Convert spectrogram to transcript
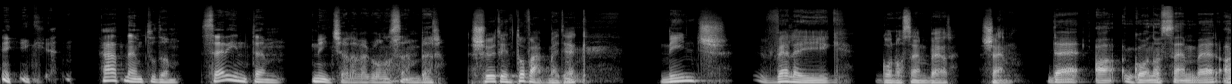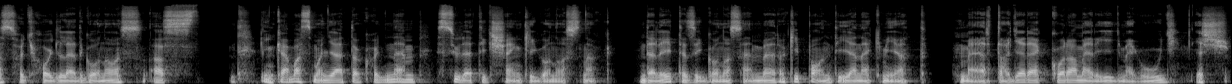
Igen. Hát nem tudom. Szerintem nincs eleve gonosz ember. Sőt, én tovább megyek. Nincs veleig gonosz ember sem. De a gonosz ember, az, hogy hogy lett gonosz, az inkább azt mondjátok, hogy nem születik senki gonosznak. De létezik gonosz ember, aki pont ilyenek miatt. Mert a gyerekkora, mert így meg úgy, és,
